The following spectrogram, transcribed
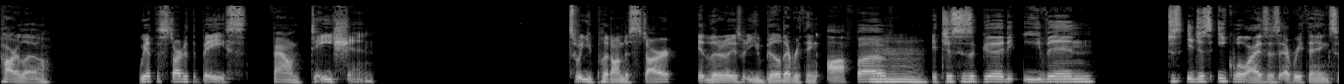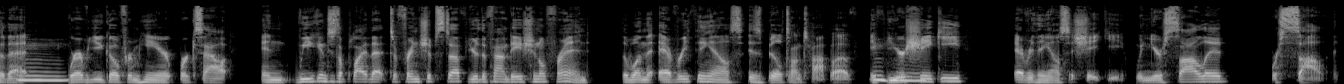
Carlo, we have to start at the base foundation. It's what you put on to start. It literally is what you build everything off of. Mm. It just is a good even. Just it just equalizes everything so that Mm. wherever you go from here works out. And we can just apply that to friendship stuff. You're the foundational friend, the one that everything else is built on top of. If you're Mhm. shaky, everything else is shaky. When you're solid, we're solid.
